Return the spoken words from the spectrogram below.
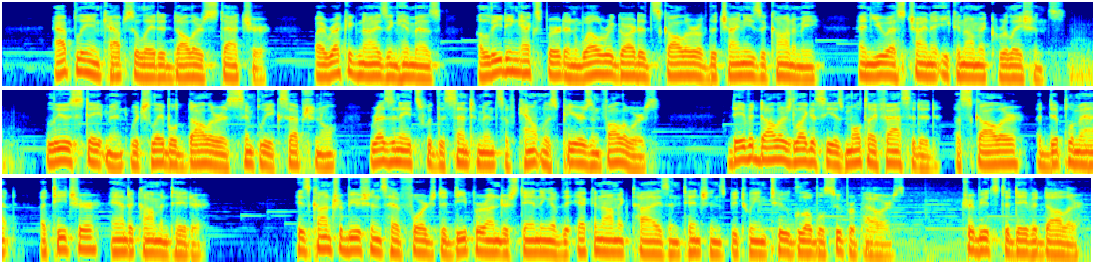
aptly encapsulated Dollar's stature by recognizing him as a leading expert and well regarded scholar of the Chinese economy and U.S. China economic relations. Liu's statement, which labeled Dollar as simply exceptional, resonates with the sentiments of countless peers and followers. David Dollar's legacy is multifaceted a scholar, a diplomat, a teacher, and a commentator. His contributions have forged a deeper understanding of the economic ties and tensions between two global superpowers. Tributes to David Dollar.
